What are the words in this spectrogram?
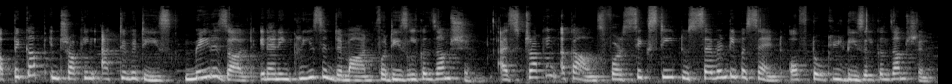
a pickup in trucking activities may result in an increase in demand for diesel consumption, as trucking accounts for 60 to 70% of total diesel consumption.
